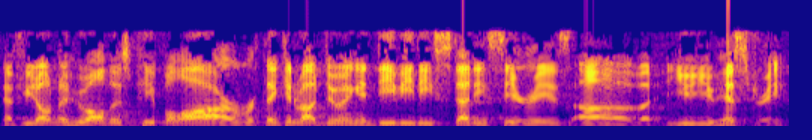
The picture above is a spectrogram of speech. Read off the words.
Now, if you don't know who all those people are, we're thinking about doing a DVD study series of UU history.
